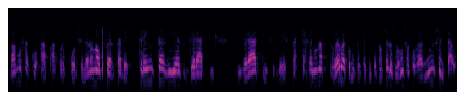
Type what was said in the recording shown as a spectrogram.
vamos a, a proporcionar una oferta de 30 días gratis gratis de esta caja en una prueba con nuestros equipos. No se los vamos a cobrar ni un centavo.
